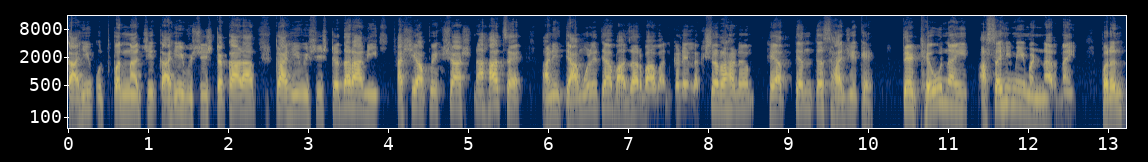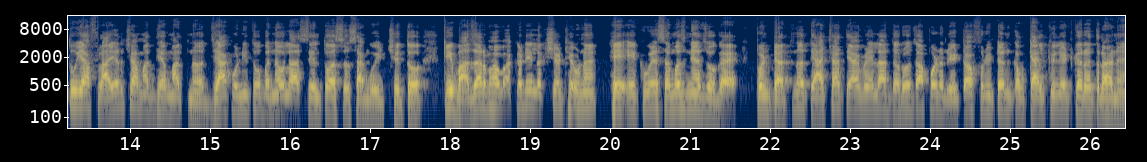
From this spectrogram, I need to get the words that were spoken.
काही उत्पन्नाची काही विशिष्ट काळात काही विशिष्ट दरानी अशी अपेक्षा असणं हाच आहे. आणि त्यामुळे त्या बाजारभावांकडे लक्ष राहणं हे अत्यंत साहजिक आहे. ते ठेवू नाही असंही मी म्हणणार नाही. परंतु या फ्लायरच्या माध्यमातनं ज्या कोणी तो बनवला असेल तो असं सांगू इच्छितो की बाजारभावाकडे लक्ष ठेवणं हे एक वेळ समजण्याजोग आहे. पण त्यातनं त्याच्या त्या वेळेला दररोज आपण रेट ऑफ रिटर्न कॅल्क्युलेट करत राहणं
